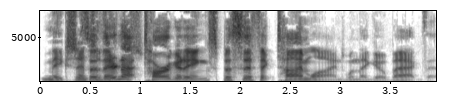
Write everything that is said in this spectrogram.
make sense so of they're this. not targeting specific timelines when they go back then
